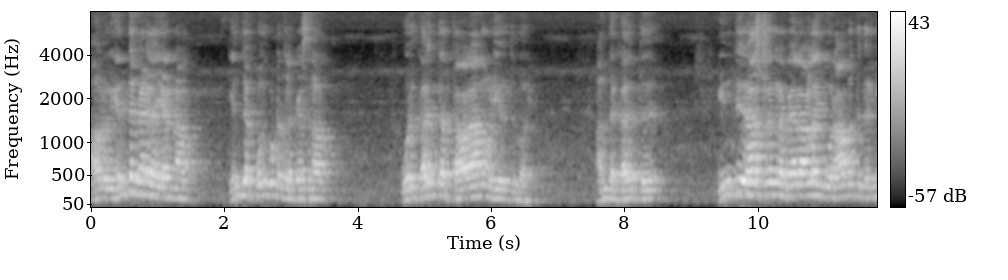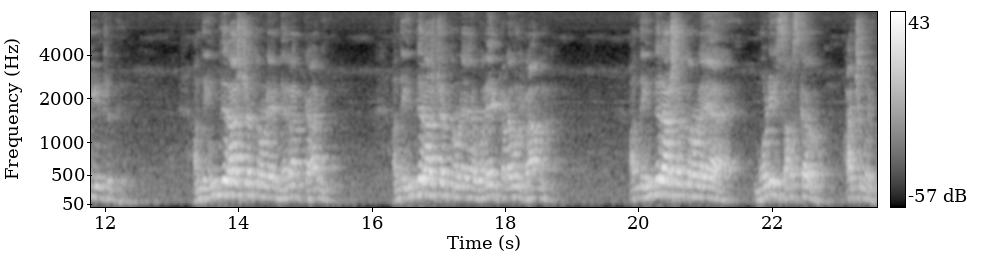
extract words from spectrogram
அவர் எந்த மேடையில் ஏறினாலும் எந்த பொதுக்கூட்டத்தில் பேசினாலும் ஒரு கருத்தை தவறாமல் வலியுறுத்துவார். அந்த கருத்து இந்து ராஷ்டிரங்கிற பேரால இங்க ஒரு ஆபத்து நெருங்கிட்டு இருக்கு அந்த இந்து ராஷ்டிரத்தினுடைய நிறம் காவி அந்த இந்து ராஷ்டிரத்தினுடைய ஒரே கடவுள் ராமன். அந்த இந்து ராஷ்டிரத்தினுடைய மொழி சமஸ்கிருதம் ஆட்சி மொழி.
